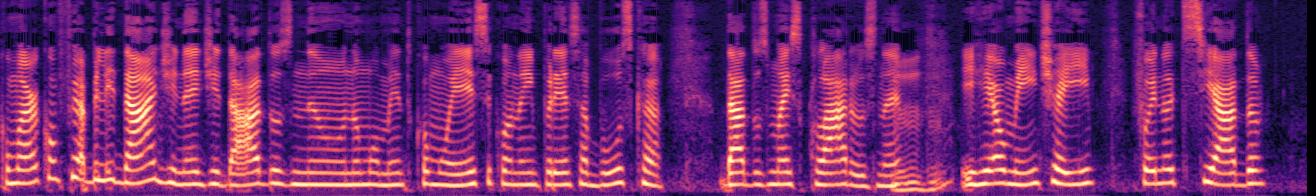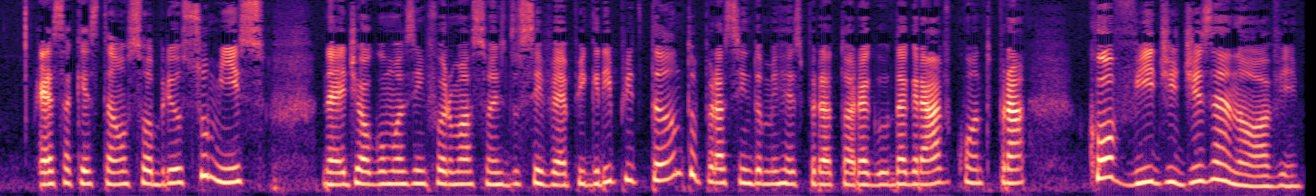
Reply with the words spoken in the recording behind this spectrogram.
com maior confiabilidade né, de dados no, no momento como esse, quando a imprensa busca dados mais claros, né? Uhum. E realmente aí foi noticiada essa questão sobre o sumiço né, de algumas informações do CIVEP gripe, tanto para síndrome respiratória aguda grave quanto para Covid-19.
